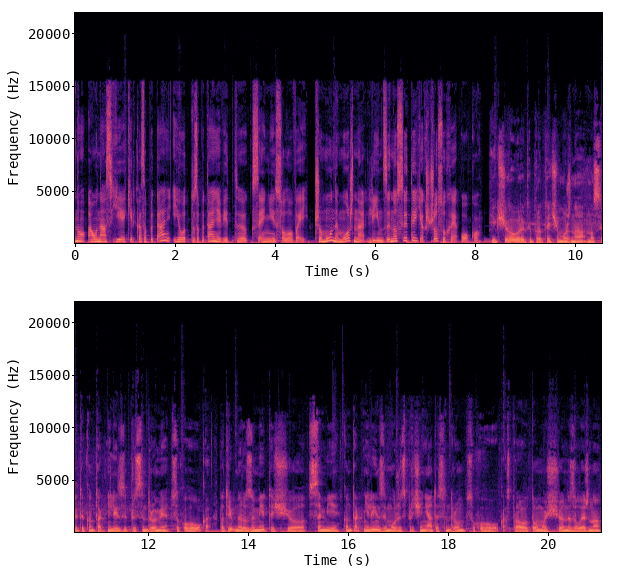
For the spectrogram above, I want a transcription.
Ну а у нас є кілька запитань, і от запитання від е, Ксенії Соловей: чому не можна лінзи носити, якщо сухе око? Якщо говорити про те, чи можна носити контактні лінзи при синдромі сухого ока, потрібно розуміти, що самі контактні лінзи можуть спричиняти синдром сухого ока. Справа в тому, що незалежно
